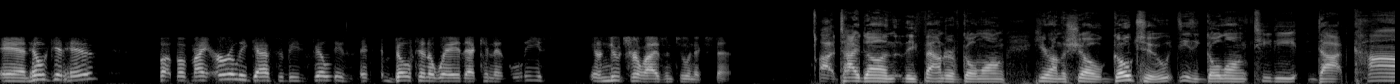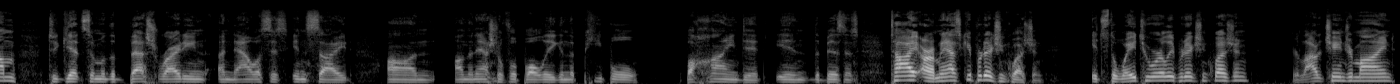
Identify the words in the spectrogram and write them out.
and he'll get his. But but my early guess would be Philly's built in a way that can at least you know neutralize him to an extent. Uh, Ty Dunne, the founder of Go Long, here on the show. Go to, it's easy, golongtd.com to get some of the best writing, analysis, insight on on the National Football League and the people behind it in the business. Ty, right, I'm going to ask you a prediction question. It's the way too early prediction question. You're allowed to change your mind.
